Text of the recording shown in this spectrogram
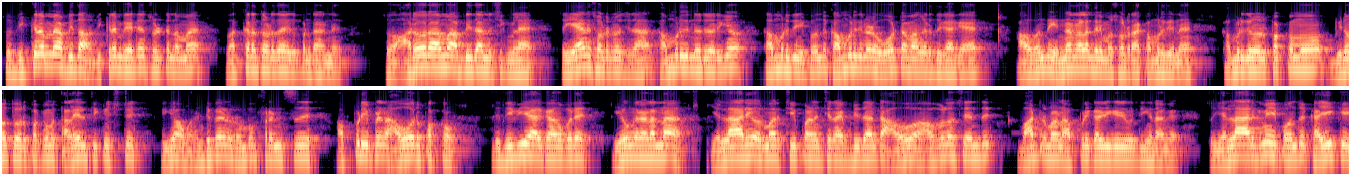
ஸோ விக்ரமே அப்படி தான் விக்ரம் ஏறினு சொல்லிட்டு நம்ம வக்கரத்தோடு தான் இது பண்ணுறான்னு ஸோ அரோராம அப்படி தான் வச்சுங்களேன் ஸோ ஏன்னு சொல்கிறேன்னு வச்சுன்னா கமருதீன் வரைக்கும் கமருதீன் இப்போ வந்து கமருதீனோட ஓட்டை வாங்குறதுக்காக அவள் வந்து என்னென்னலாம் தெரியுமா சொல்கிறா கமருதீனை? கமருதீன் ஒரு பக்கமும் வினோத் ஒரு பக்கமும் தலையில் தூக்கி வச்சுட்டு ஐயோ அவங்க ரெண்டு பேரும் ரொம்ப ஃப்ரெண்ட்ஸு அப்படி இப்படின்னு அவ ஒரு பக்கம். இந்த திவ்யா இருக்காங்க பாரு. இவங்க என்னடனா எல்லாரையும் ஒரு மாதிரி சீப்பாக நினச்சினா இப்படி தான்ட்டு அவ அவளும் சேர்ந்து வாட்டர் மேலன் அப்படி கழுவி கழுவி ஊற்றிக்கிறாங்க ஸோ எல்லாருக்குமே இப்போ வந்து கைக்கு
